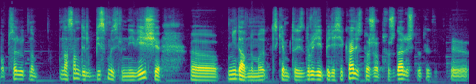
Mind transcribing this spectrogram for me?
абсолютно на самом деле бессмысленные вещи. Э, недавно мы с кем-то из друзей пересекались, тоже обсуждали, что ты, ты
